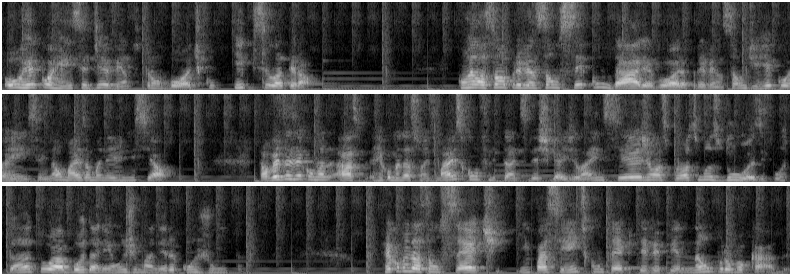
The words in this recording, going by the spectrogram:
ou recorrência de evento trombótico ipsilateral. Com relação à prevenção secundária agora, prevenção de recorrência e não mais ao manejo inicial. Talvez as recomendações mais conflitantes deste guideline sejam as próximas duas e, portanto, abordaremos de maneira conjunta. Recomendação 7. Em pacientes com TEP-TVP não provocada,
